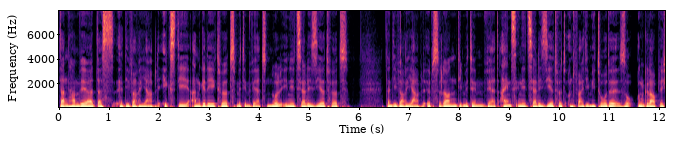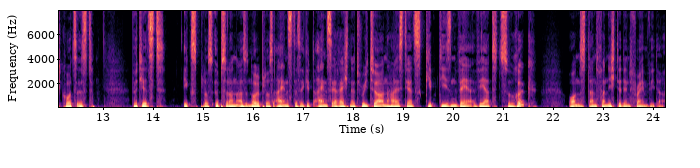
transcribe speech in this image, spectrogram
Dann haben wir das, äh, die Variable x, die angelegt wird, mit dem Wert 0 initialisiert wird dann die Variable y, die mit dem Wert 1 initialisiert wird und weil die Methode so unglaublich kurz ist, wird jetzt x plus y, also 0 plus 1, das ergibt 1 errechnet. Return heißt jetzt, gib diesen Wert zurück und dann vernichte den Frame wieder.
